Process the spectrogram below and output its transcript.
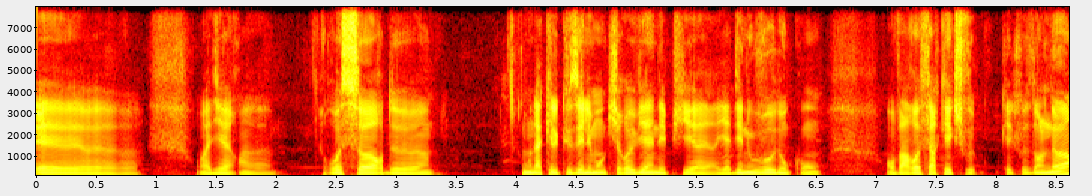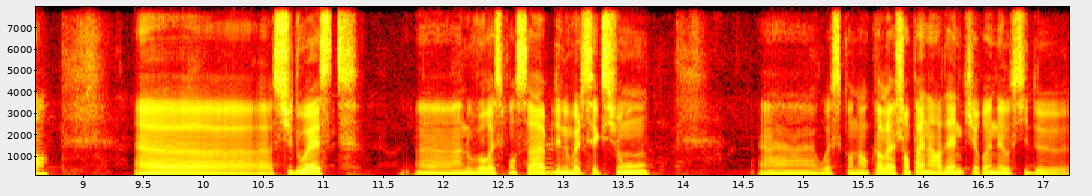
euh, on va dire ressort de. On a quelques éléments qui reviennent et puis il y a des nouveaux, donc on, on va refaire quelque, chose quelque chose dans le nord. Sud-ouest, un nouveau responsable, des nouvelles sections. Euh, où est-ce qu'on a encore la Champagne-Ardenne qui renaît aussi de,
